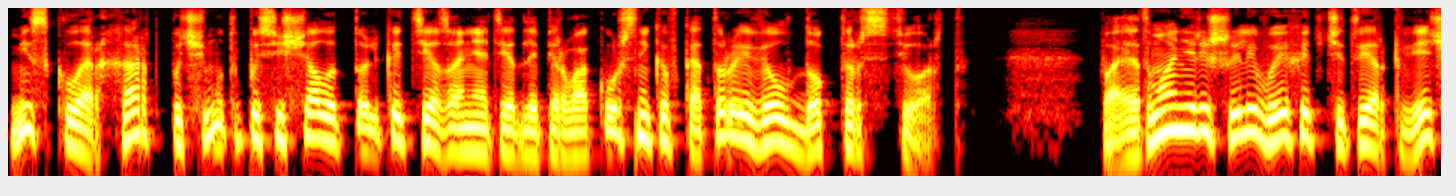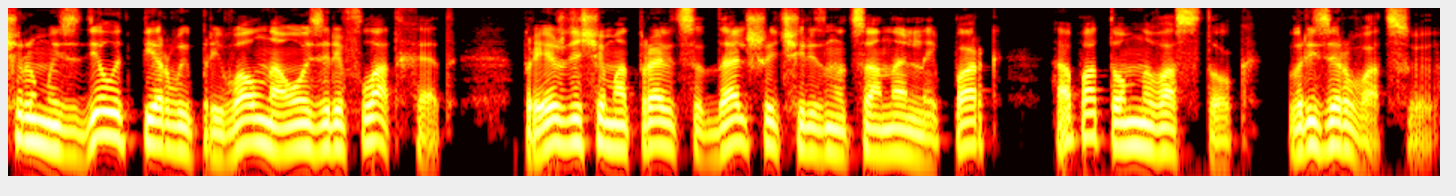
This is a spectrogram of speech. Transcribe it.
мисс Клэр Харт почему-то посещала только те занятия для первокурсников, которые вел доктор Стюарт. Поэтому они решили выехать в четверг вечером и сделать первый привал на озере Флатхэт, прежде чем отправиться дальше через национальный парк, а потом на восток, в резервацию.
